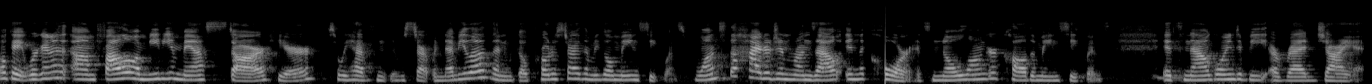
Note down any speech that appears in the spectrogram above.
Okay, we're going to um, follow a medium mass star here. So we have we start with nebula, then we go protostar, then we go main sequence. Once the hydrogen runs out in the core, it's no longer called a main sequence. It's now going to be a red giant,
